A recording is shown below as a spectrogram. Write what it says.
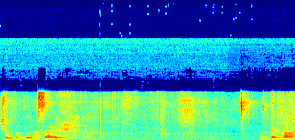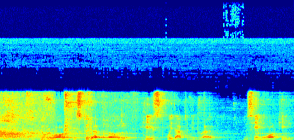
show it on the other side. And then uh, he will walk, he stood up alone, he's without any drug. You see him walking,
